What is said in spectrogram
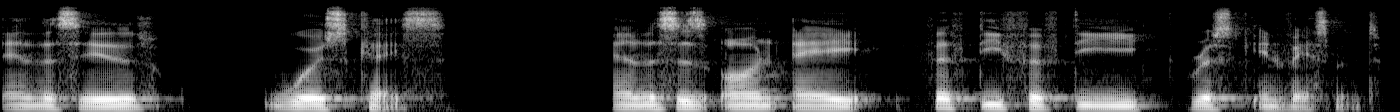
and this is worst case. And this is on a 50 50 risk investment.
